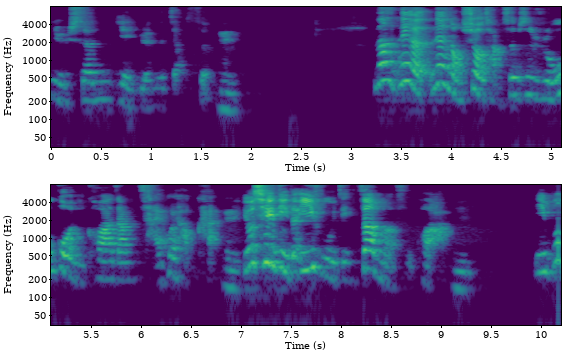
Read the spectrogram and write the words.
女生演员的角色。嗯，那那个那种秀场是不是，如果你夸张才会好看？嗯，尤其你的衣服已经这么浮夸，嗯，你不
